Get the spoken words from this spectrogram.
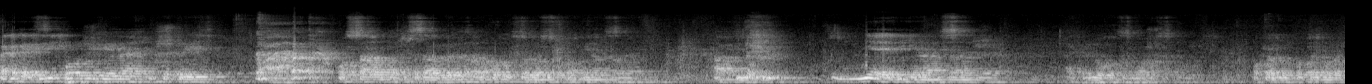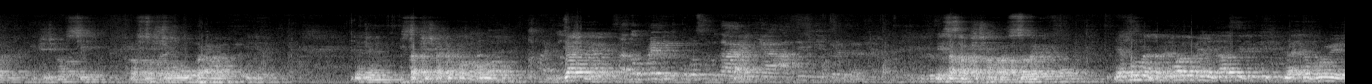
Tak ako aj z iných položiek vieme ušetriť a ostanú, takže sa dajú do rezervného fondu svojho rozpočtom financované aktivity. Nie je nikde napísané, že aj pre dôchodcov môžu sa. Pokiaľ budú potrebovať nejaké činnosti, rozpočtovú úpravu ide. Neviem, stačí taká podpora? Ďakujem. Sa do prebytku hospodárenia a ten je Nech sa páči, pán pastorek. Ja som len prekvapený zase, keď to povie,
